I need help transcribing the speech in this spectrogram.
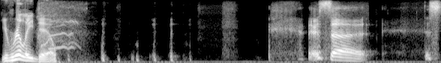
You really do. There's uh this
